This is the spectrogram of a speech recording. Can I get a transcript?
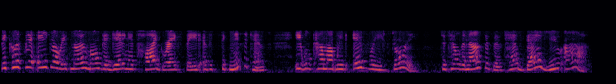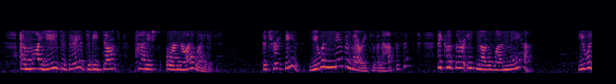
Because their ego is no longer getting its high grade feed of significance, it will come up with every story to tell the narcissist how bad you are and why you deserve to be dumped, punished, or annihilated. The truth is, you were never married to the narcissist because there is no one there. You were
